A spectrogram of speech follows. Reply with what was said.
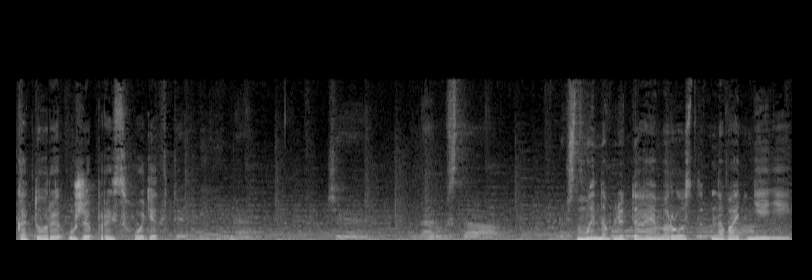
которое уже происходит. Мы наблюдаем рост наводнений,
